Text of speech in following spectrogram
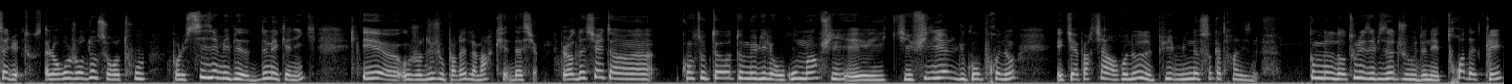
Salut à tous. Alors aujourd'hui on se retrouve pour le sixième épisode de mécanique et euh, aujourd'hui je vous parler de la marque Dacia. Alors Dacia est un constructeur automobile roumain qui est filiale du groupe Renault et qui appartient à Renault depuis 1999. Comme dans tous les épisodes je vais vous donner trois dates clés.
